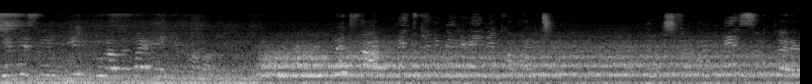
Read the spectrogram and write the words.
temizliğin ilk kuralı da el yıkama. Lütfen etkili bir el yıkama için konuşmalar, el sırtları,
